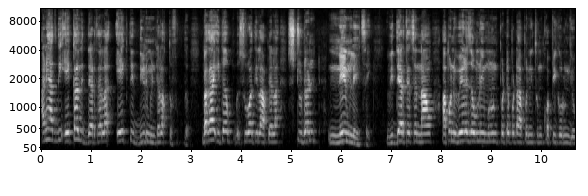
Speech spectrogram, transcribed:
आणि अगदी एका विद्यार्थ्याला एक ते दीड मिनटं लागतो फक्त. बघा इथं सुरुवातीला आपल्याला स्टुडंट नेम लिहायचं आहे विद्यार्थ्याचं नाव आपण वेळ जाऊ नये म्हणून पटपट आपण इथून कॉपी करून घेऊ.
